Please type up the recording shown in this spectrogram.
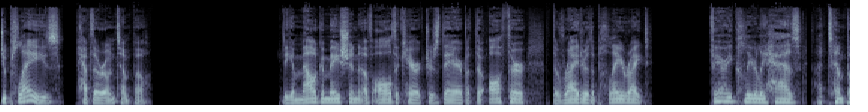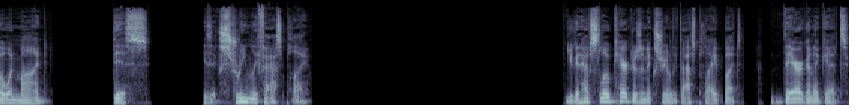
Do plays have their own tempo? the amalgamation of all the characters there, but the author, the writer, the playwright very clearly has a tempo in mind. This is extremely fast play. You can have slow characters in extremely fast play, but they're going to get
